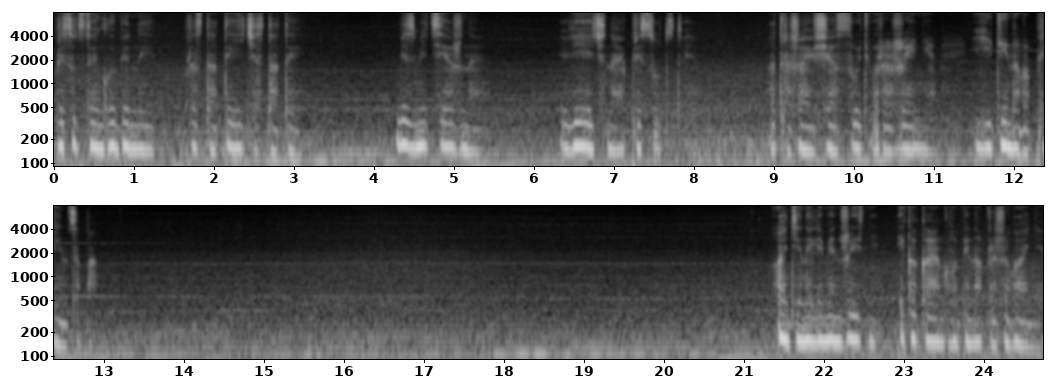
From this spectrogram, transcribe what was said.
Присутствие глубины, простоты и чистоты – безмятежное, вечное присутствие, отражающее суть выражения единого принципа. Один элемент жизни и какая глубина проживания.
